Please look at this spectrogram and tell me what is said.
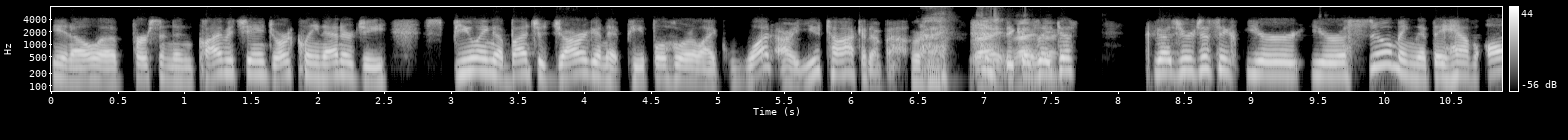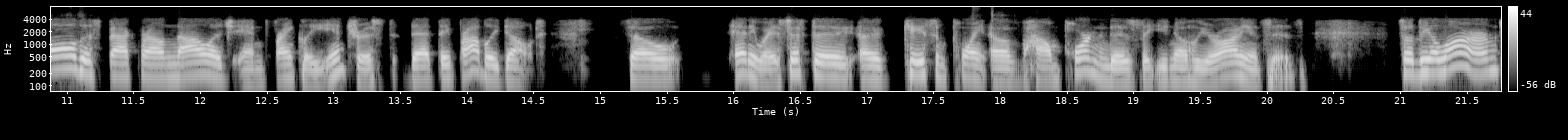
you know, a person in climate change or clean energy spewing a bunch of jargon at people who are like, what are you talking about? Right. right because right, they right. just because you're just you're you're assuming that they have all this background knowledge and frankly interest that they probably don't. So anyway it's just a, a case in point of how important it is that you know who your audience is. So the alarmed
